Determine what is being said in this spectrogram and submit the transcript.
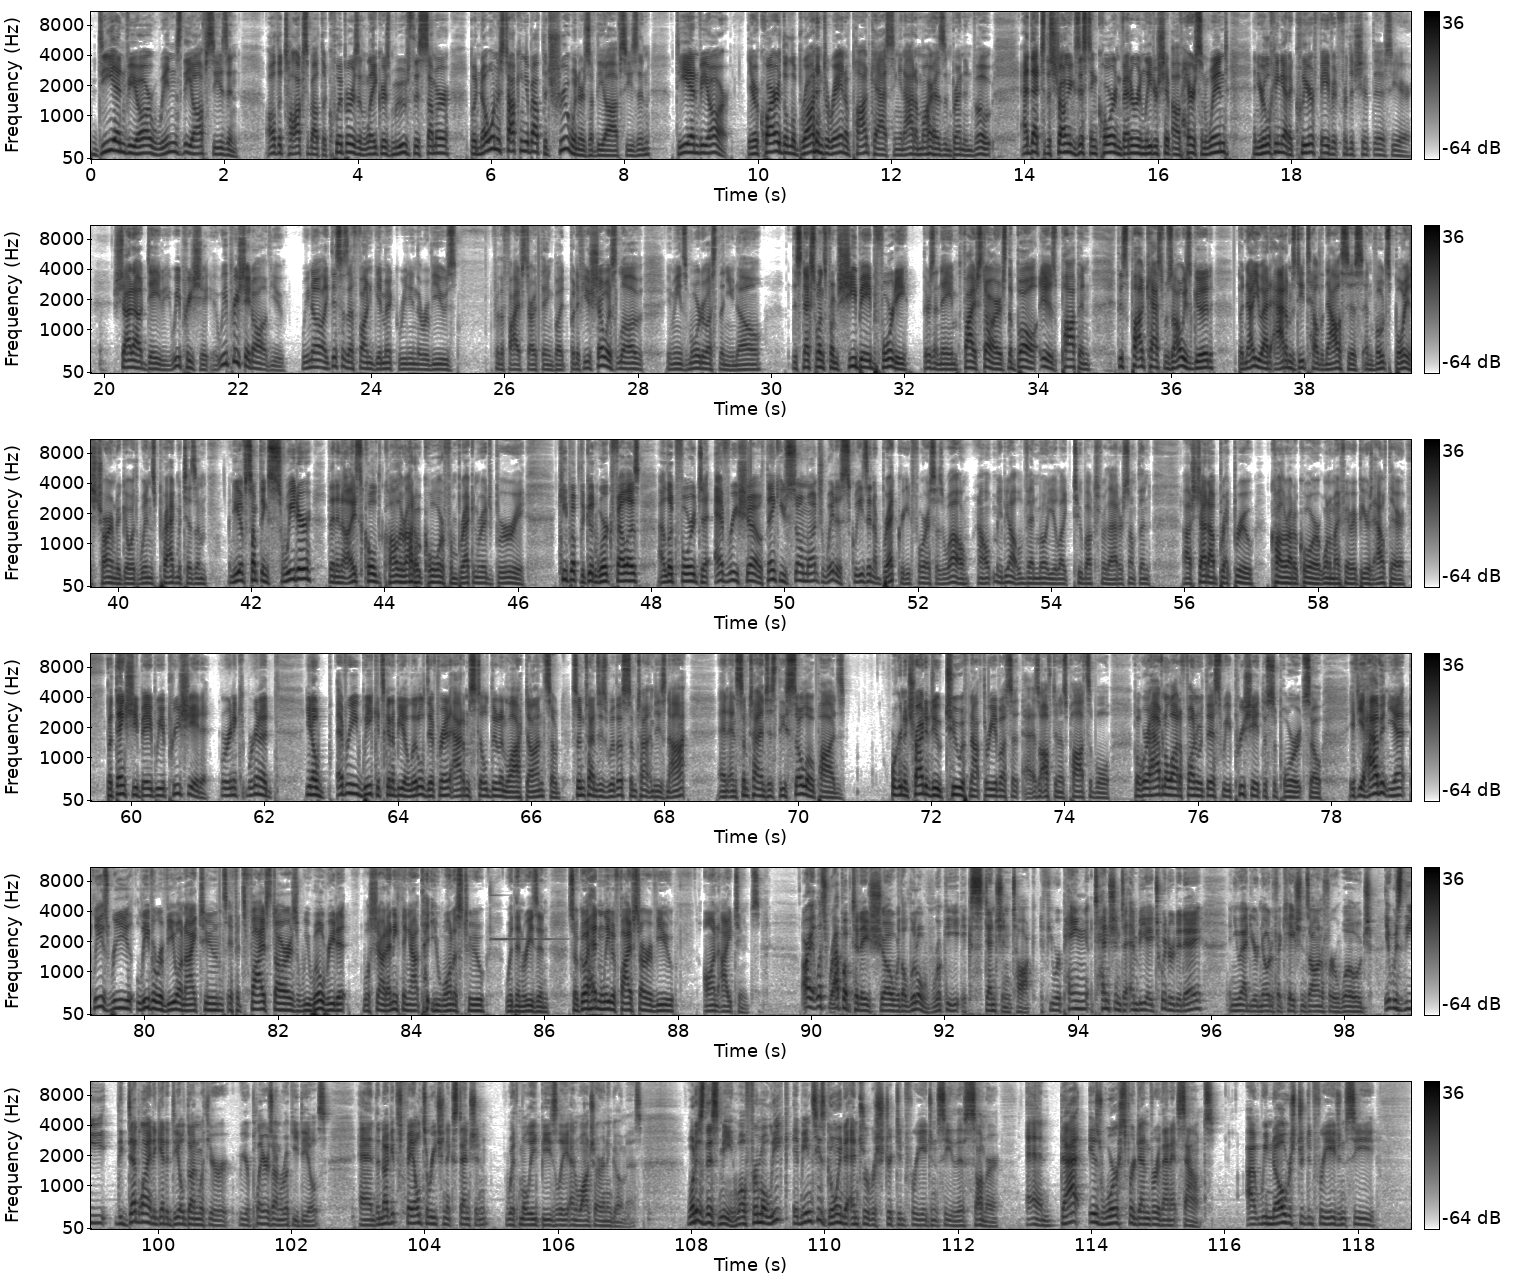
DNVR wins the offseason all the talks about the Clippers and Lakers moves this summer, but no one is talking about the true winners of the offseason, DNVR. They acquired the LeBron and Durant of podcasting and Adam and Brendan Vogt. Add that to the strong existing core and veteran leadership of Harrison Wind, and you're looking at a clear favorite for the chip this year. Shout out Davey. We appreciate it. We appreciate all of you. We know like this is a fun gimmick reading the reviews for the five star thing, but but if you show us love, it means more to us than you know. This next one's from SheBabe40. There's a name, five stars. The ball is popping. This podcast was always good, but now you add Adam's detailed analysis and Vogt's boyish charm to go with Wind's pragmatism, and you have something sweeter than an ice cold Colorado core from Breckenridge Brewery. Keep up the good work, fellas. I look forward to every show. Thank you so much. Way to squeeze in a Breck greed for us as well. I'll maybe I'll Venmo you like two bucks for that or something. Uh, shout out Breck Brew, Colorado Core, one of my favorite beers out there. But thanks, She Babe. We appreciate it. We're gonna we're gonna you know, every week it's going to be a little different. Adam's still doing locked on, so sometimes he's with us, sometimes he's not, and and sometimes it's these solo pods. We're going to try to do two, if not three of us, as often as possible. But we're having a lot of fun with this. We appreciate the support. So if you haven't yet, please re- leave a review on iTunes. If it's five stars, we will read it. We'll shout anything out that you want us to within reason. So go ahead and leave a five star review on iTunes. All right, let's wrap up today's show with a little rookie extension talk. If you were paying attention to NBA Twitter today and you had your notifications on for Woj, it was the the deadline to get a deal done with your your players on rookie deals, and the Nuggets failed to reach an extension with Malik Beasley and Juancho Hernangomez. What does this mean? Well, for Malik, it means he's going to enter restricted free agency this summer, and that is worse for Denver than it sounds. Uh, we know restricted free agency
